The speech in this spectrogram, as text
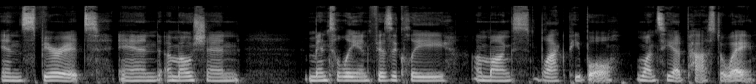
in spirit and emotion mentally and physically amongst black people once he had passed away.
